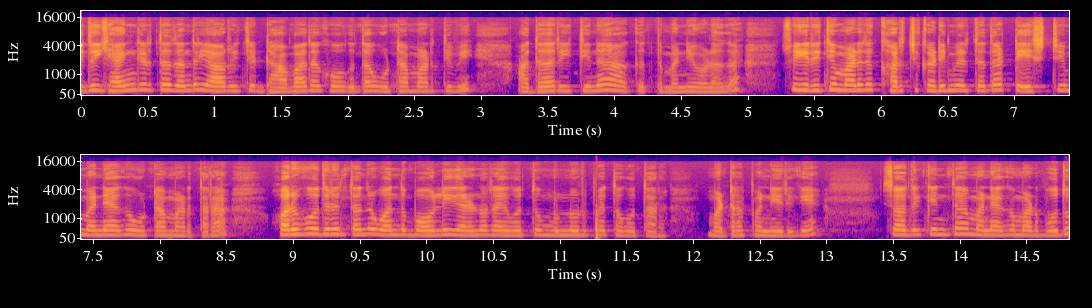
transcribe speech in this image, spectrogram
ಇದು ಹೆಂಗಿರ್ತದೆ ಅಂದ್ರೆ ಯಾವ ರೀತಿ ಢಾಬಾದಾಗ ಹೋಗ್ದ ಊಟ ಮಾಡ್ತೀವಿ, ಅದೇ ರೀತಿನೇ ಆಗುತ್ತೆ ಮನೆಯೊಳಗೆ ಸೊ ಈ ರೀತಿ ಮಾಡಿದ್ರೆ ಖರ್ಚು ಕಡಿಮೆ ಇರ್ತದೆ ಟೇಸ್ಟಿ ಮನೆಯಾಗ ಊಟ ಮಾಡ್ತಾರೆ. ಹೊರಗೆ ಹೋದ್ರಿ ಅಂತಂದ್ರೆ ಒಂದು ಬೌಲಿಗೆ ಎರಡುನೂರ ಐವತ್ತು ಮುನ್ನೂರು ರೂಪಾಯಿ ತೊಗೋತಾರೆ ಮಟರ್ ಪನ್ನೀರಿಗೆ. ಸೊ ಅದಕ್ಕಿಂತ ಮನ್ಯಾಗ ಮಾಡ್ಬೋದು.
